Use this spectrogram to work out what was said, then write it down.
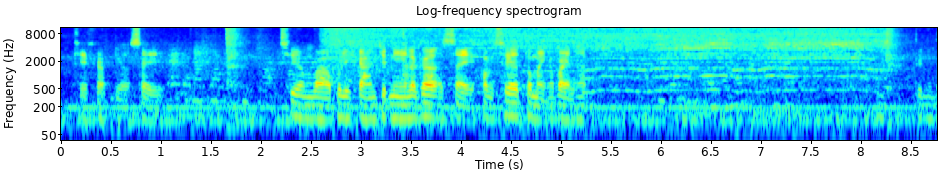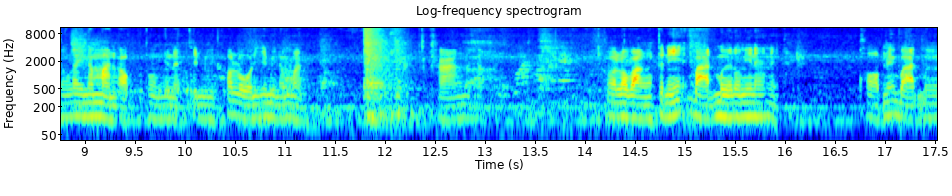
โอเคครับ เดี๋ยวใส่เชื่อมวาล์วบริการจุดนี้แล้วก็ใส่คอมเพรสเซอร์ตัวใหม่เข้าไปนะครับตัวนี้ต้องไล่น้ำมันออกตรงนี้นะจะมีท่อโลนี่จะมีน้ำมันค้างนะครับ ก็ระวังตัวนี้บาดมือตรงนี้นะเนี่ยขอบนี่บาดมือ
